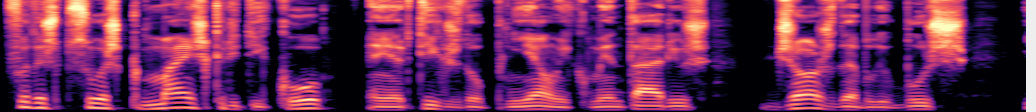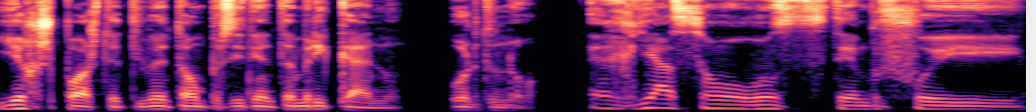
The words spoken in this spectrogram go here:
foi das pessoas que mais criticou, em artigos de opinião e comentários, George W. Bush e a resposta que o então presidente americano ordenou. A reação ao 11 de setembro foi,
